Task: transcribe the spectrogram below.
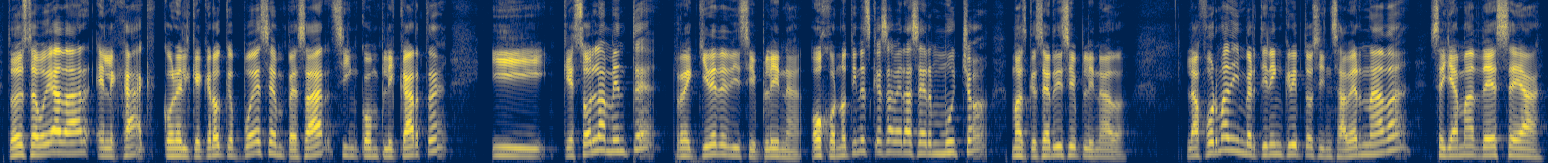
Entonces te voy a dar el hack con el que creo que puedes empezar sin complicarte y que solamente requiere de disciplina. Ojo, no tienes que saber hacer mucho más que ser disciplinado. La forma de invertir en cripto sin saber nada se llama DCA.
